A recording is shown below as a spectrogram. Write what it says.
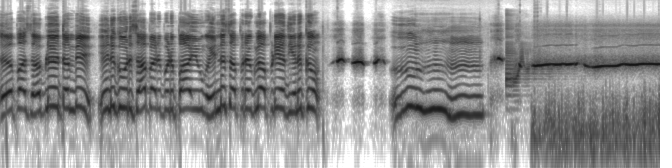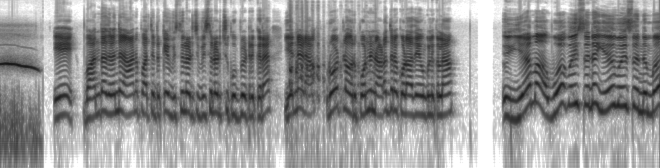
ஏப்பா சப்ளையர் தம்பி. எனக்கு ஒரு சாப்பாடு படுப்பா. இவங்க என்ன சாப்பிட்றாங்களோ அப்படியே அது எனக்கும். உம். ஏய் வந்ததுலேருந்து நானும் பார்த்துட்டு இருக்கேன். விசில் அடிச்சு விசில் அடிச்சு கூப்பிட்டு இருக்கிறேன் என்னடா ரோட்ல ஒரு பொண்ணு நடந்துடக்கூடாதே உங்களுக்குலாம் ஏமா ஓ வயசு என்ன ஏன் வயசு என்னம்மா?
